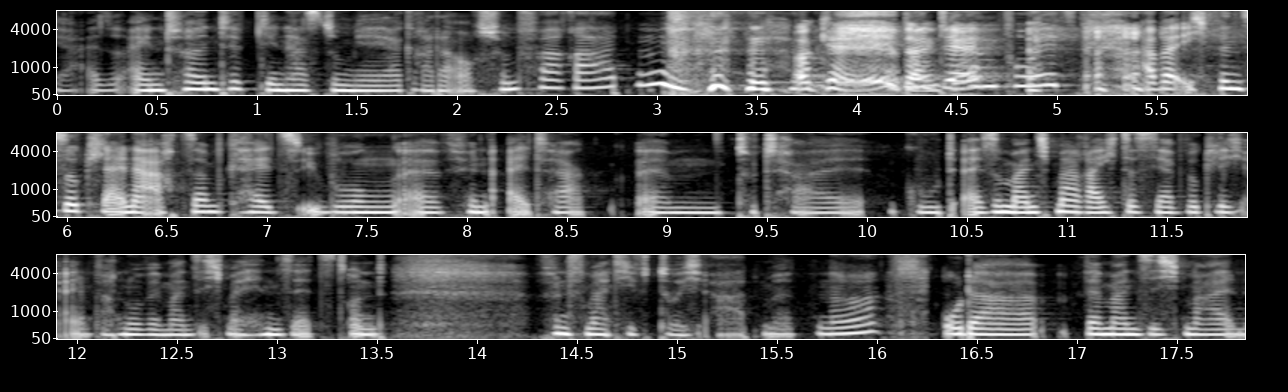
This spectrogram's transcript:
Ja, also einen tollen Tipp, den hast du mir ja gerade auch schon verraten. Okay, danke. Mit der Impuls. Aber ich finde so kleine Achtsamkeitsübungen äh, für den Alltag ähm, total gut. Also manchmal reicht es ja wirklich einfach nur, wenn man sich mal hinsetzt und fünfmal tief durchatmet. Ne? Oder wenn man sich mal,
